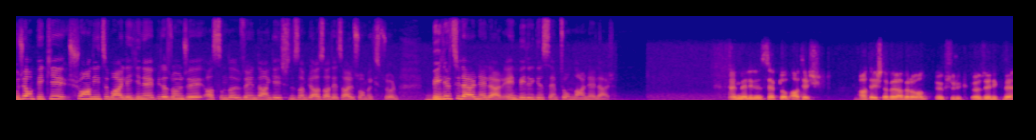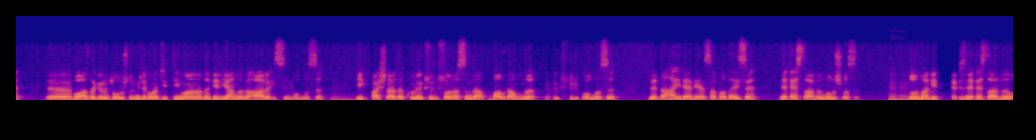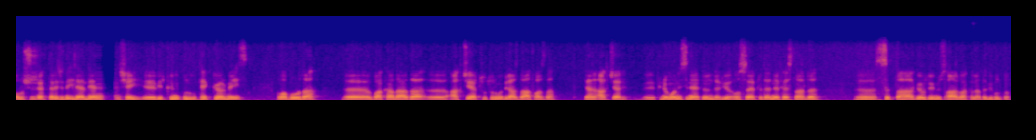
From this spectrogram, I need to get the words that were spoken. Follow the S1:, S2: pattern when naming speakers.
S1: Hocam peki şu an itibariyle yine biraz önce aslında üzerinden geçtiğiniz zaman biraz daha detaylı sormak istiyorum. Belirtiler neler? En belirgin semptomlar neler?
S2: En belirgin septom ateş. Ateşle beraber olan öksürük özellikle e, boğazda görüntü oluşturmayacak ama ciddi manada bir yanma ve ağrı hissinin olması. İlk başlarda kuru öksürük sonrasında balgamlı öksürük olması ve daha ilerleyen safhada ise nefes darlığının oluşması. Normal bir biz nefes darlığı oluşacak derecede ilerleyen şey e, bir klinik bulgu pek görmeyiz. Ama burada e, vakalarda e, akciğer tutulumu biraz daha fazla. Yani akciğer e, pneumonisine döndürüyor. O sebeple de nefes darlığı sık daha gördüğümüz ağır vakalarda bir bulgu.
